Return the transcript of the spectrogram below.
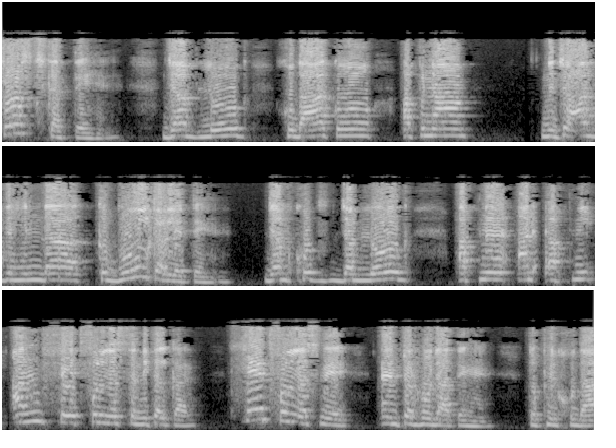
ट्रस्ट करते हैं, जब लोग खुदा को अपना निजात दहिंदा कबूल कर लेते हैं। जब खुद, जब लोग अपने अपनी अनफेथफुलनेस से निकलकर फेथफुलनेस में एंटर हो जाते हैं तो फिर खुदा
